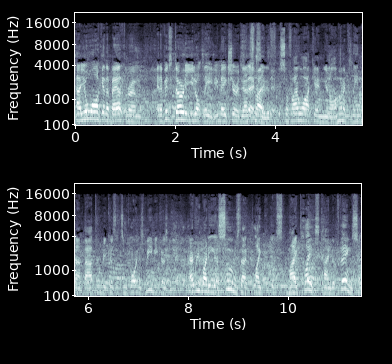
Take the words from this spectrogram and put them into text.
how you'll walk in a bathroom, and if it's dirty, you don't leave. You make sure it's That's fixed. right. If, so if I walk in, you know, I'm going to clean that bathroom because it's important to me because everybody assumes that like it's my place kind of thing. So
